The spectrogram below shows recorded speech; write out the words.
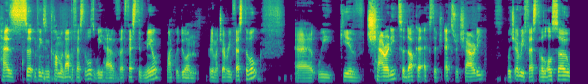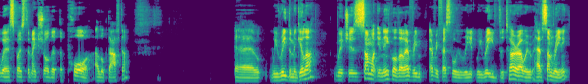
has certain things in common with other festivals. We have a festive meal, like we do on pretty much every festival. Uh, we give charity, tzedakah, extra, extra charity, which every festival also, we're supposed to make sure that the poor are looked after. Uh, we read the Megillah, which is somewhat unique, although every every festival we read we read the Torah, we have some reading.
